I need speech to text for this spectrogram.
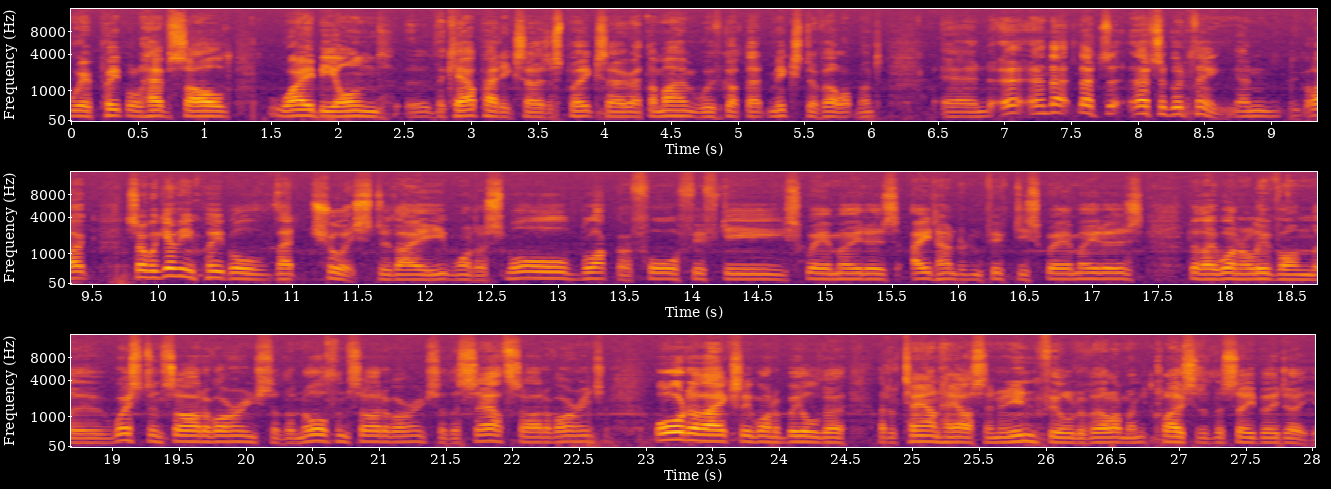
where people have sold way beyond uh, the cow paddock, so to speak. So at the moment we've got that mixed development, and uh, and that that's that's a good thing. And like so, we're giving people that choice. Do they want a small block of 450 square metres, 850 square metres? Do they want to live on the western side of Orange, to the northern side of Orange, to the south side of Orange, or do they actually want to build a, a townhouse and an infill development closer to the CBD?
